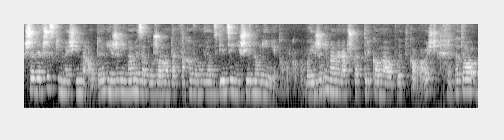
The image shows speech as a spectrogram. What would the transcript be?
Przede wszystkim myślimy o tym, jeżeli mamy zaburzoną, tak fachowo mówiąc, więcej niż jedną linię komórkową, bo jeżeli mamy na przykład tylko małopłytkowość, no to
